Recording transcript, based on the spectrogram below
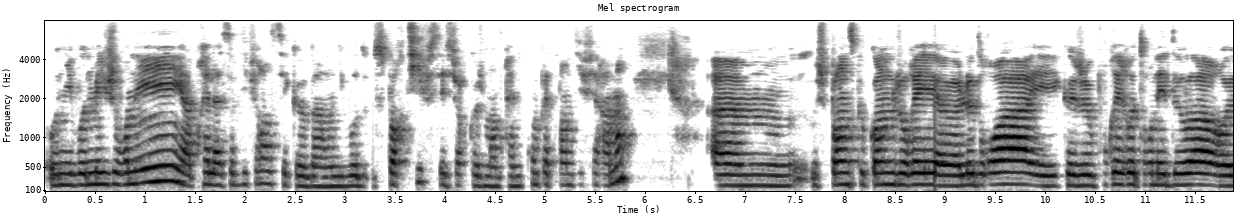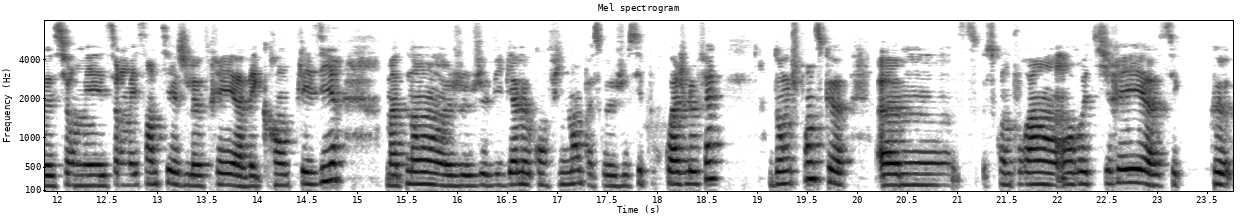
au niveau de mes journées. Et après, la seule différence, c'est que ben, au niveau sportif, c'est sûr que je m'entraîne complètement différemment. Euh, je pense que quand j'aurai euh, le droit et que je pourrai retourner dehors euh, sur mes sur mes sentiers, je le ferai avec grand plaisir. Maintenant, je, je vis bien le confinement parce que je sais pourquoi je le fais. Donc je pense que euh, ce qu'on pourra en, retirer, euh, c'est que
